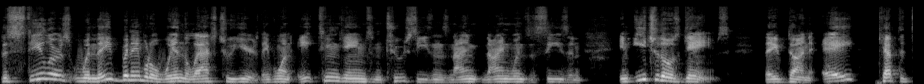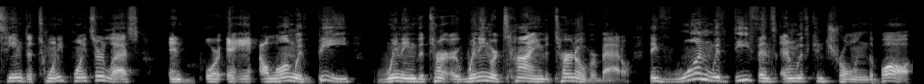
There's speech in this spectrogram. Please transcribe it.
The Steelers, when they've been able to win the last two years, they've won 18 games in two seasons, nine nine wins a season. In each of those games, they've done a kept the team to 20 points or less, and or along with B winning the turn winning or tying the turnover battle. They've won with defense and with controlling the ball.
